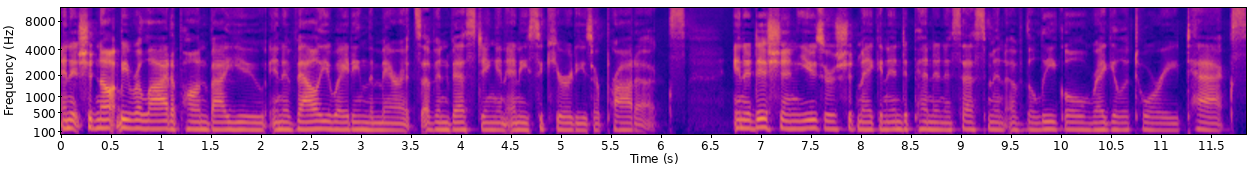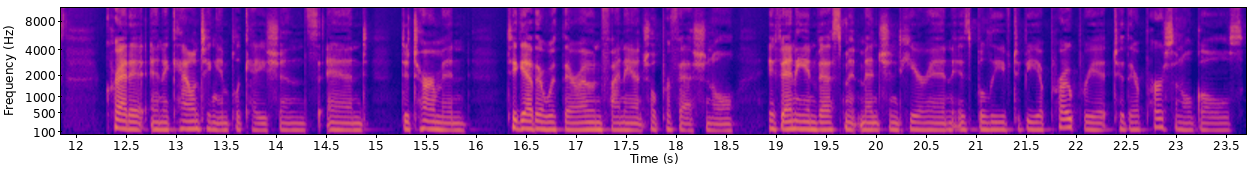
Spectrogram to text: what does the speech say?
and it should not be relied upon by you in evaluating the merits of investing in any securities or products. In addition, users should make an independent assessment of the legal, regulatory, tax, credit, and accounting implications and determine, together with their own financial professional, if any investment mentioned herein is believed to be appropriate to their personal goals.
